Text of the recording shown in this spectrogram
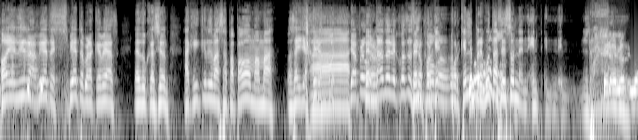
Oye, Lira, fíjate, fíjate para que veas la educación. ¿A quién quieres más, a papá o a mamá? O sea, ya, Ah, ya, ya preguntándole pero, cosas Pero ¿por qué, incómodas. por qué le preguntas eso en, en, en-? Pero lo- lo-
